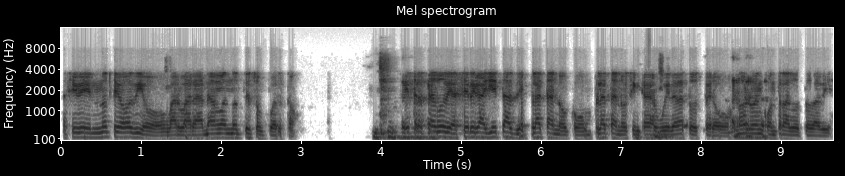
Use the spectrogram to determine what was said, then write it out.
Así de, no te odio, Bárbara, nada más no te soporto. He tratado de hacer galletas de plátano con plátano sin carbohidratos, pero no lo he encontrado todavía.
